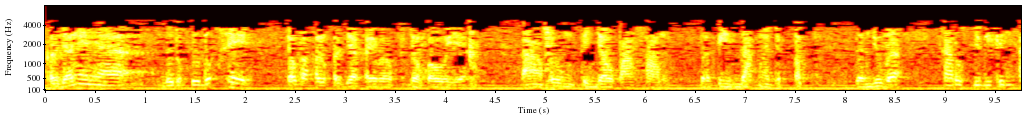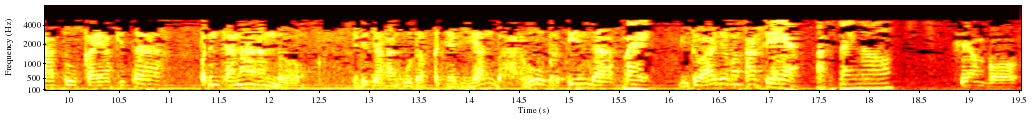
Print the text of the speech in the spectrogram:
Kerjanya ya duduk-duduk sih. Coba kalau kerja kayak Bapak Jokowi ya, langsung tinjau pasar, bertindaknya cepat dan juga harus dibikin satu kayak kita perencanaan dong. Jadi jangan udah kejadian baru bertindak. Baik. Gitu aja, makasih. Iya, Pak Zainal. Siang, Bu.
